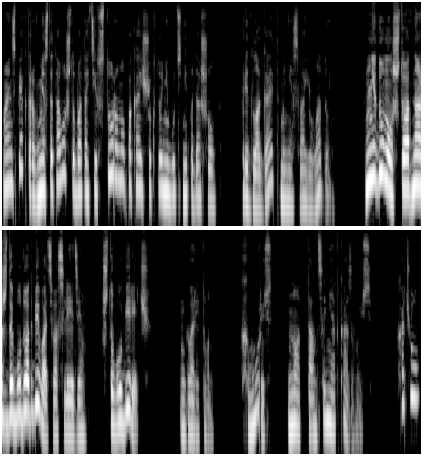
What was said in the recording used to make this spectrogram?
А инспектор, вместо того, чтобы отойти в сторону, пока еще кто-нибудь не подошел, предлагает мне свою ладонь. «Не думал, что однажды буду отбивать вас, леди, чтобы уберечь», — говорит он. Хмурюсь, но от танца не отказываюсь. Хочу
